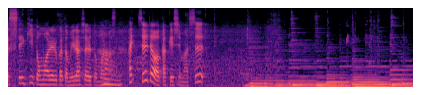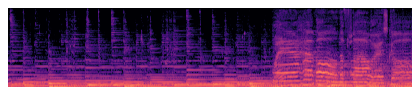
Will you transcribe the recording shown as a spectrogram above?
い素敵と思われる方もいらっしゃると思います。はい。はい、それではおかけします is gone.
